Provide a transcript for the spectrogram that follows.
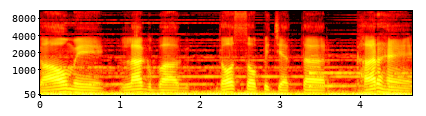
गाँव में लगभग दो सौ पिचहत्तर घर हैं।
